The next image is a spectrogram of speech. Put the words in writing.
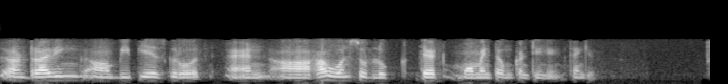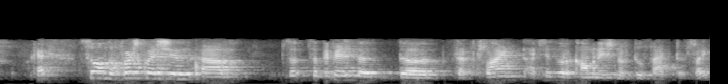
uh, driving uh, BPS growth and uh, how one should look that momentum continuing. Thank you. Okay. So on the first question, um, so, so because the, the, the client, actually there were a combination of two factors, right?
